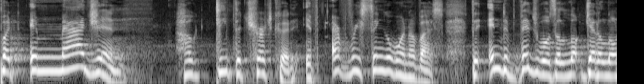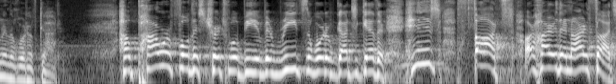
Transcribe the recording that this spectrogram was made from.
But imagine how deep the church could if every single one of us, the individuals, get alone in the Word of God. How powerful this church will be if it reads the Word of God together. His thoughts are higher than our thoughts.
